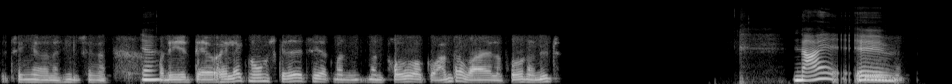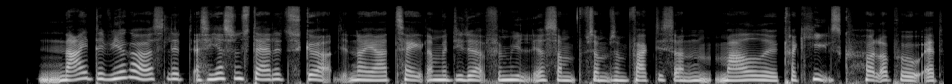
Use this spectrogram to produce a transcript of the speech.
Det tænker jeg da helt sikkert. ja. Og det, der er jo heller ikke nogen skade til, at man, man prøver at gå andre veje eller prøve noget nyt. Nej, øh, nej, det virker også lidt... Altså, jeg synes, det er lidt skørt, når jeg taler med de der familier, som, som, som faktisk sådan meget øh, krakilsk holder på, at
